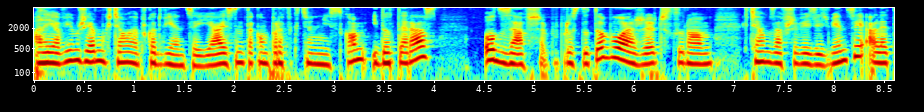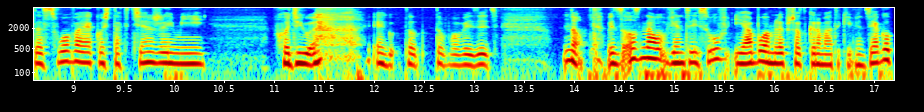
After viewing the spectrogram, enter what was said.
ale ja wiem, że ja bym chciała na przykład więcej. Ja jestem taką perfekcjonistką i do teraz od zawsze. Po prostu to była rzecz, którą chciałam zawsze wiedzieć więcej, ale te słowa jakoś tak ciężej mi wchodziły, jak to, to powiedzieć. No, więc oznał więcej słów i ja byłam lepsza z gramatyki, więc ja go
